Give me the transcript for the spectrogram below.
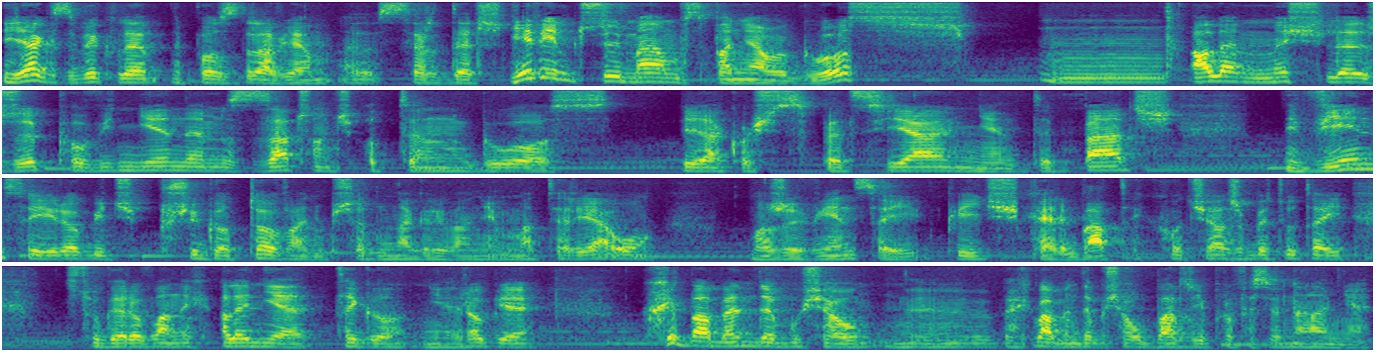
Jak zwykle pozdrawiam e, serdecznie. Nie wiem, czy mam wspaniały głos, mm, ale myślę, że powinienem zacząć o ten głos jakoś specjalnie dbać, więcej robić przygotowań przed nagrywaniem materiału, może więcej pić herbatek chociażby tutaj sugerowanych, ale nie, tego nie robię chyba będę musiał, yy, chyba będę musiał bardziej profesjonalnie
